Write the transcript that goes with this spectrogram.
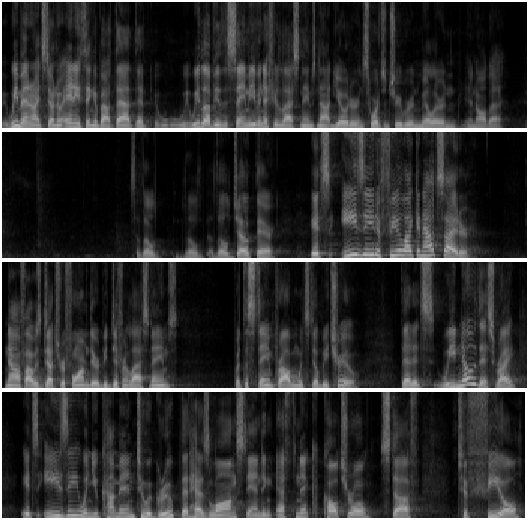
We Mennonites don't know anything about that, that we, love you the same, even if your last name's not Yoder and Swartz and Truber and Miller and, and all that. It's a little, little, little joke there. It's easy to feel like an outsider. Now, if I was Dutch Reformed, there would be different last names, but the same problem would still be true. That it's, we know this, right? It's easy when you come into a group that has long standing ethnic, cultural stuff to feel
